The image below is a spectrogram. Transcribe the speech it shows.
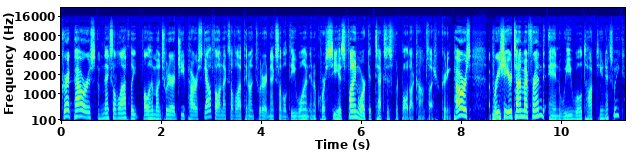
Greg Powers of Next Level Athlete. Follow him on Twitter at gpowerscout. Follow Next Level Athlete on Twitter at Next Level D1. And of course, see his fine work at texasfootball.com slash recruiting powers. Appreciate your time, my friend, and we will talk to you next week.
